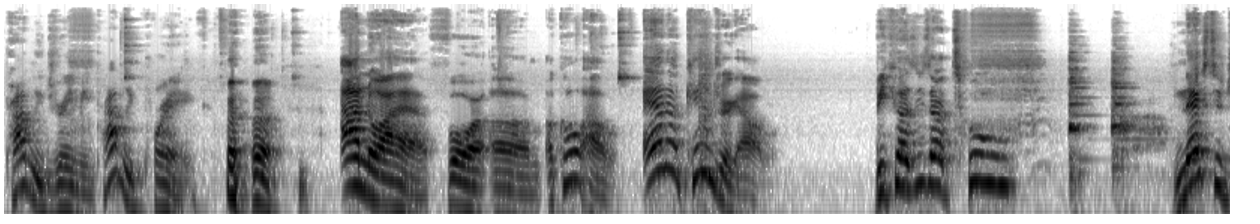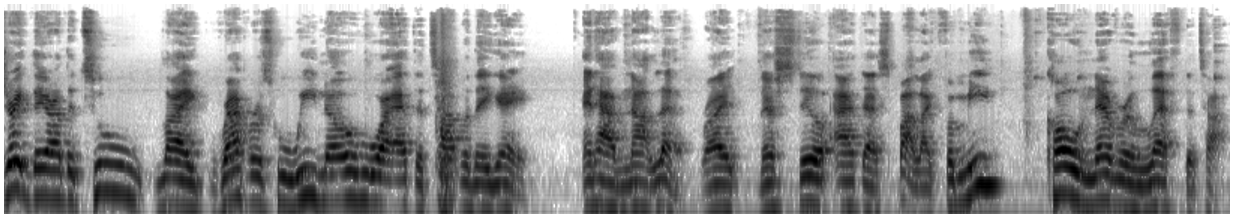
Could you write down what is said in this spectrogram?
probably dreaming, probably praying. I know I have for um, a Cole album and a Kendrick album because these are two. Next to Drake, they are the two like rappers who we know who are at the top of their game and have not left. Right? They're still at that spot. Like for me, Cole never left the top.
